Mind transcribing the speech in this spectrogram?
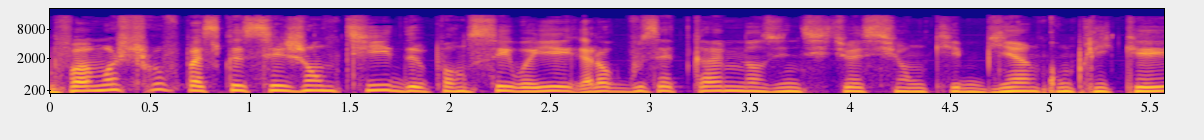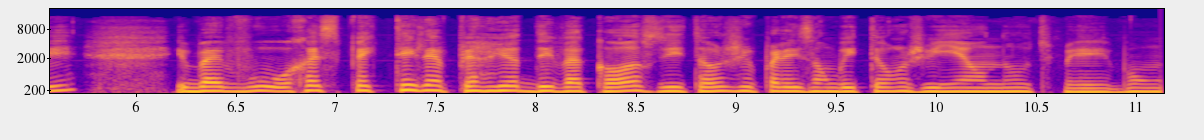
Enfin, moi, je trouve parce que c'est gentil de penser, vous voyez, alors que vous êtes quand même dans une situation qui est bien compliquée, et ben vous respectez la période des vacances. Vous dites, oh, je vais pas les embêter en juillet, en août, mais bon.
